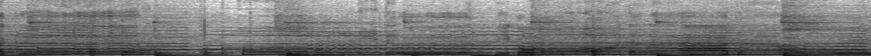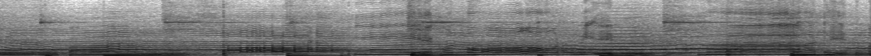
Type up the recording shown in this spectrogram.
สักคืนพอพรุ่งนี้ตื่นพี่ก็จะลาเจ้าไป พี่คนมนต์มีอินพาทินม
